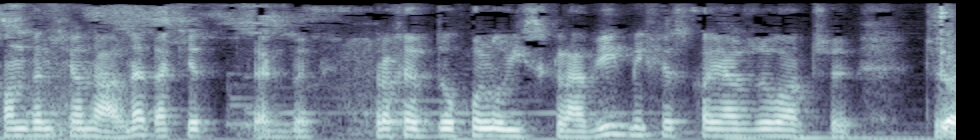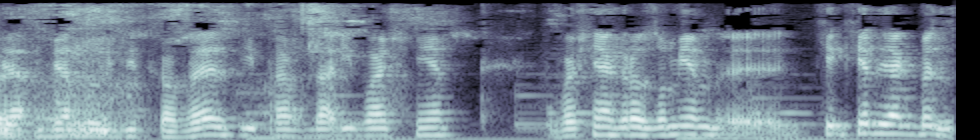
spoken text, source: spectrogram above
konwencjonalne, takie jakby trochę w duchu Louis Clavi mi się skojarzyło, czy, czy tak. Luigi Trovesi, prawda? I właśnie właśnie jak rozumiem, y, kiedy jakby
